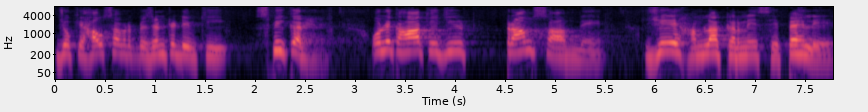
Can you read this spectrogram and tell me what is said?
جو کہ ہاؤس آف ریپریزنٹیٹیو کی سپیکر ہیں، انہوں نے کہا کہ جی ٹرمپ صاحب نے یہ حملہ کرنے سے پہلے،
